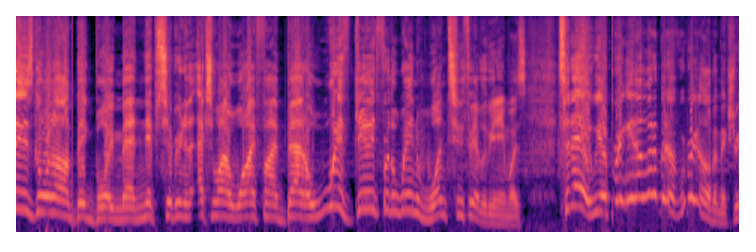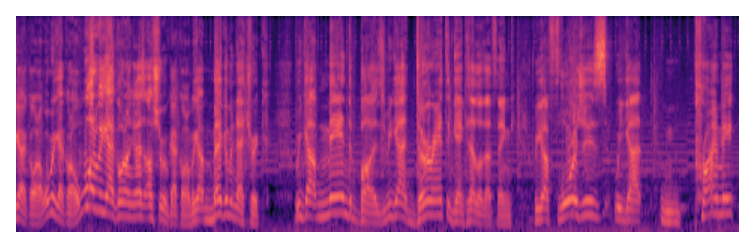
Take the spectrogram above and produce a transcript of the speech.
is going on, big boy man? NiPPs here bringing the X and Y Wi-Fi battle with Gallade for the win. One, two, three. I believe your name was. Today we are bringing a little bit of. We're bringing a little bit of mixture. We got going on. What we got going on? What do we got going on, guys? I'll show you what we got going on. We got Mega Manectric. We got Mandibuzz. We got Durant again because I love that thing. We got Florges. We got Primeape,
